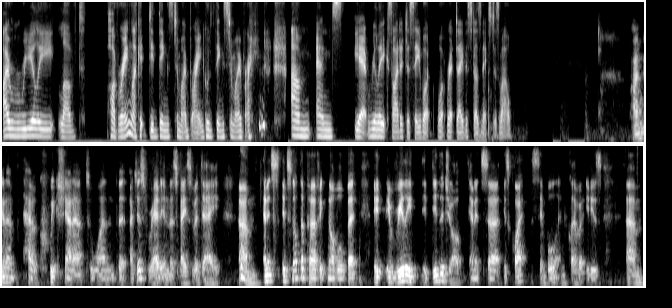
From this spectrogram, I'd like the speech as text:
I really loved hovering like it did things to my brain good things to my brain um and yeah really excited to see what what Rhett Davis does next as well I'm going to have a quick shout out to one that I just read in the space of a day. Um, and it's it's not the perfect novel, but it, it really it did the job, and it's uh, it's quite simple and clever. It is um,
